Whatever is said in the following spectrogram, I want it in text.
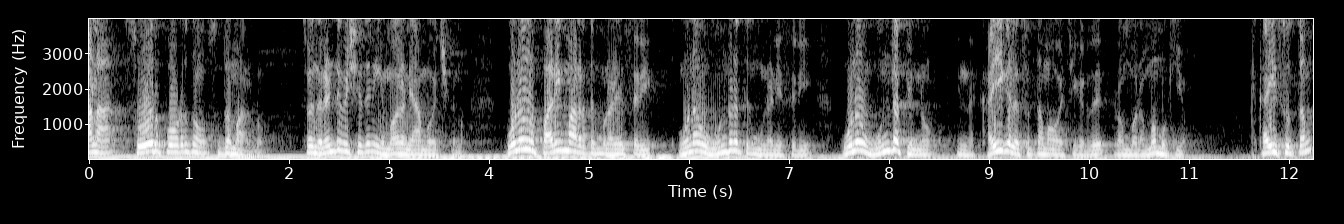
ஆனால் சோறு போடுறதும் சுத்தமாக இருக்கும். ஸோ இந்த ரெண்டு விஷயத்தையும் நீங்கள் முதல்ல ஞாபகம் வச்சுக்கணும். உணவு பரிமாறத்துக்கு முன்னாடியும் சரி உணவு உண்றதுக்கு முன்னாடியும் சரி உணவு உண்ட பின்னும் இந்த கைகளை சுத்தமாக வச்சுக்கிறது ரொம்ப ரொம்ப முக்கியம். கை சுத்தம்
